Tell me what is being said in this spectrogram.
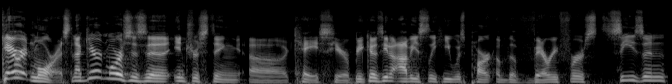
Garrett Morris. Now, Garrett Morris is an interesting uh, case here because, you know, obviously he was part of the very first season.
